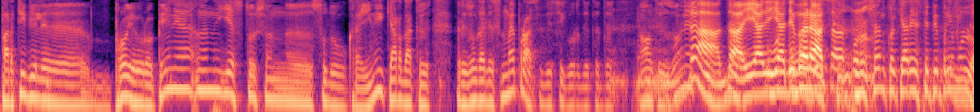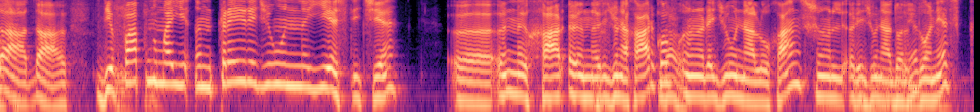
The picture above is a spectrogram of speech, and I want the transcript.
partidele pro-europene în estul și în uh, sudul Ucrainei, chiar dacă rezultatele sunt mai proaste, desigur, decât în alte zone. Da, da, e, O- e adevărat. Odessa, Poroșenko chiar este pe primul loc. Da, da. De fapt, numai în trei regiuni estice, uh, în, Har, în regiunea Harkov, Da. în regiunea Luhansk și în regiunea Donetsk. Donetsk, uh,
